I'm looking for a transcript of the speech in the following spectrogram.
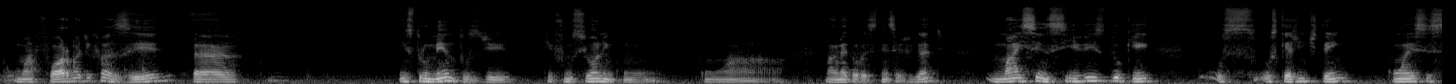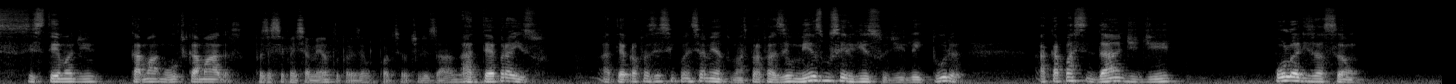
uma forma de fazer ah, instrumentos de, que funcionem com, com a magnetorresistência gigante mais sensíveis do que os, os que a gente tem com esse sistema de cama, multicamadas. Fazer sequenciamento, por exemplo, pode ser utilizado. Até para isso. Até para fazer sequenciamento. Mas para fazer o mesmo serviço de leitura, a capacidade de polarização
